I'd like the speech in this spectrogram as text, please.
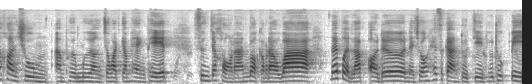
นครชุมอำเภอเมือง จังหวัดกำแพงเพชร ซึ่งเจ้าของร้านบอกกับเราว่า ได้เปิดรับออเดอร์ในช่วงเทศกาลตรุษจีนทุกๆ ปี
